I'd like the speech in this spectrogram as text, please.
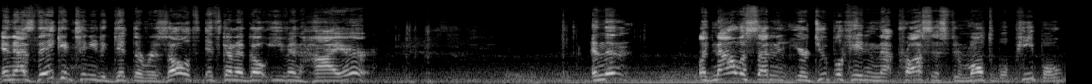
And as they continue to get the results it's going to go even higher. And then like now all of a sudden you're duplicating that process through multiple people.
